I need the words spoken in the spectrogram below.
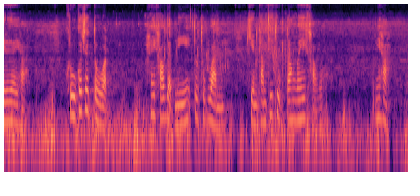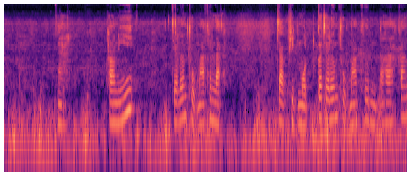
ยๆเรื่อยๆค่ะ ครูก็จะตรวจให้เขาแบบนี้ทุกๆวัน เขียนคำที่ถูกต้องไว้ให้เขา นี่ค่ะนะคราวนี้จะเริ่มถูกมากขึ้นละจากผิดหมดก็จะเริ่มถูกมากขึ้นนะคะครั้ง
